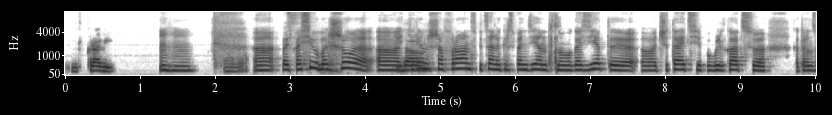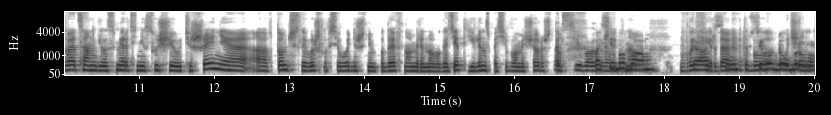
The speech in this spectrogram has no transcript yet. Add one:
в крови. Угу. Вот. Спасибо большое. А, да. Елена Шафран, специальный корреспондент «Новой газеты». А, читайте публикацию, которая называется «Ангелы смерти, несущие утешение». А, в том числе вышла в сегодняшнем PDF-номере «Новой газеты». Елена, спасибо вам еще раз, что спасибо, спасибо вам в эфир. Да, да это было всего доброго. очень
